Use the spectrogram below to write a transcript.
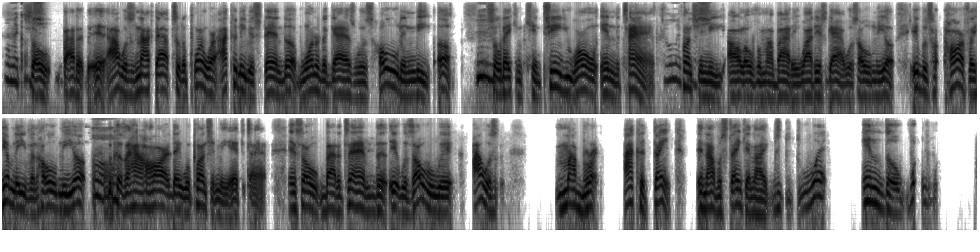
Oh my gosh. So by the, I was knocked out to the point where I couldn't even stand up. One of the guys was holding me up so mm. they can continue on in the time, oh punching gosh. me all over my body while this guy was holding me up. It was hard for him to even hold me up oh. because of how hard they were punching me at the time. And so by the time the, it was over with, I was my brain. I could think, and I was thinking like, what in the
